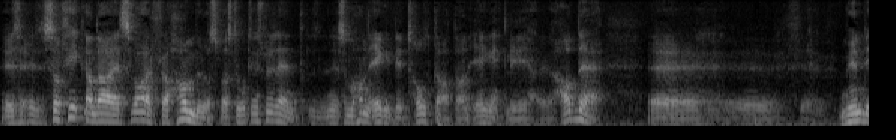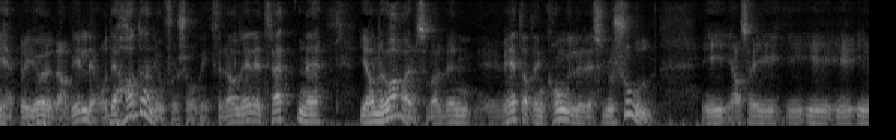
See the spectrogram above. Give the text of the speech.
Eh, så fikk han da et svar fra Hambro, som var stortingspresident, som han egentlig tolka at han egentlig hadde myndighet til å gjøre det han ville. Og det hadde han jo for så vidt. For allerede 13.1 så var det vedtatt en kongelig resolusjon i, altså i, i, i,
